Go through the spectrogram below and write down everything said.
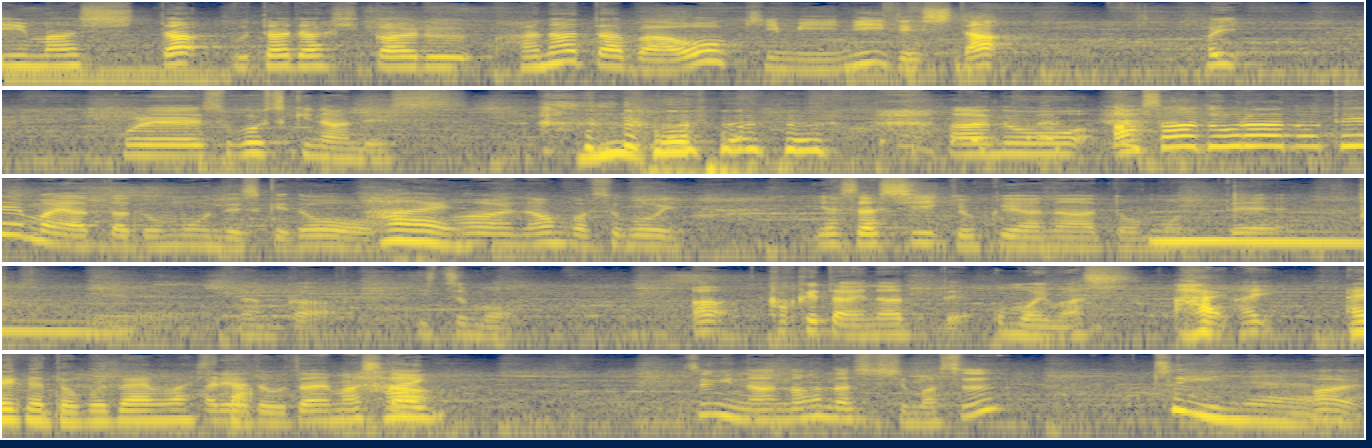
きました宇多田ヒカル花束を君にでしたはいこれすごい好きなんです あの朝ドラのテーマやったと思うんですけど、はい、はい、なんかすごい優しい曲やなと思って、えー、なんかいつもあかけたいなって思います。はい、はい、ありがとうございました。ありがとうございました。はい、次何の話します？次ね。はい。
